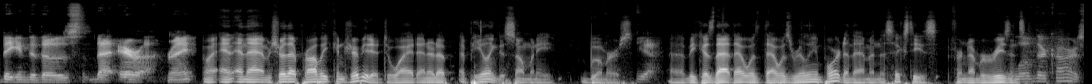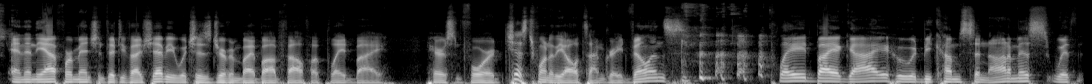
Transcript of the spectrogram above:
big into those that era, right? and and that, I'm sure that probably contributed to why it ended up appealing to so many boomers. Yeah. uh, because that that was that was really important to them in the '60s for a number of reasons. Love their cars. And then the aforementioned 55 Chevy, which is driven by Bob Falfa, played by Harrison Ford, just one of the all-time great villains. played by a guy who would become synonymous with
